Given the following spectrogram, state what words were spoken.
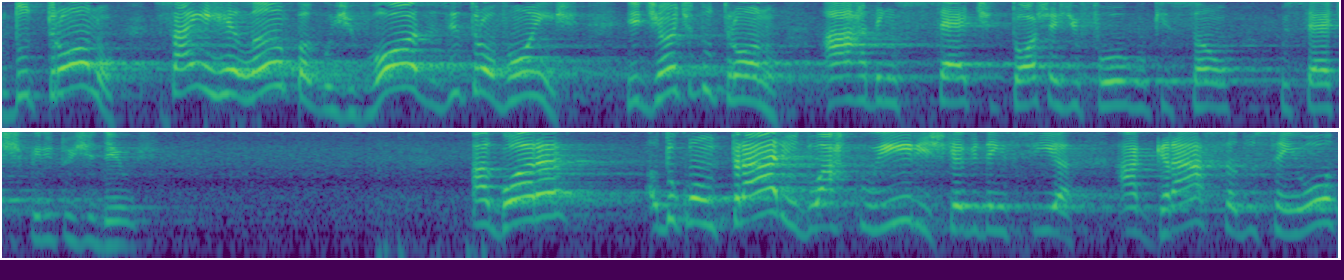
Do trono saem relâmpagos, vozes e trovões, e diante do trono ardem sete tochas de fogo que são os sete Espíritos de Deus. Agora, do contrário do arco-íris que evidencia a graça do Senhor,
